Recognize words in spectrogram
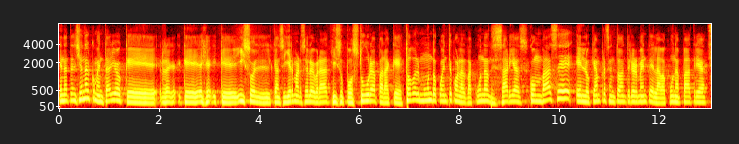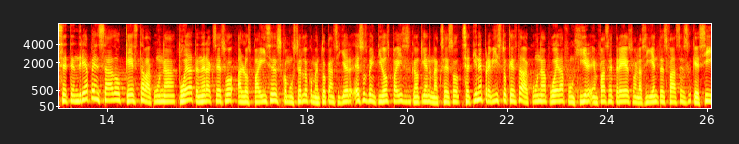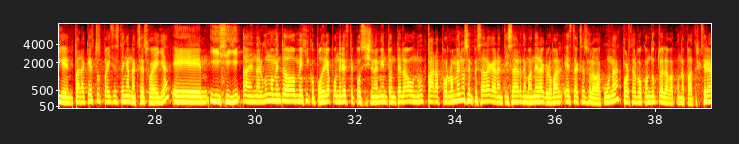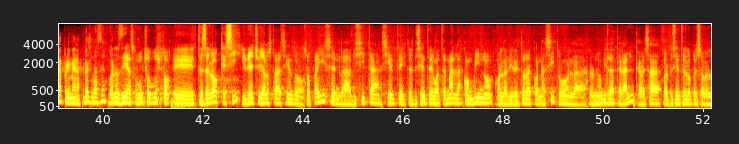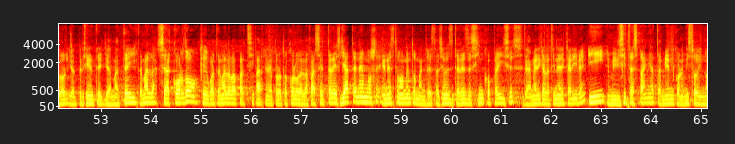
en atención al comentario que, que, que hizo el canciller Marcelo Ebrard y su postura para que todo el mundo cuente con las vacunas necesarias, con base en lo que han presentado anteriormente, la vacuna patria, ¿se tendría pensado que esta vacuna pueda tener acceso a los países, como usted lo comentó, canciller, esos 22 países que no tienen acceso? ¿Se tiene previsto que esta vacuna pueda fungir en fase 3 o en las siguientes fases que siguen para que estos países tengan acceso a ella? Eh, y si en algún momento dado México podría poner este posicionamiento ante la ONU para por lo menos empezar a garantizar de manera global este acceso a la vacuna por salvoconducto de la vacuna patria. Sería la primera. Gracias. Buenos días, con mucho gusto. Eh, desde luego que sí, y de hecho ya lo está haciendo nuestro país en la visita reciente del presidente de Guatemala. Convino con la directora CONACI, tuvo la reunión bilateral encabezada por el presidente López Obrador y el presidente Yamatei Guatemala. Se acordó que Guatemala va a participar en el protocolo de la fase 3. Ya tenemos en este momento manifestaciones de interés de cinco países de América Latina y el Caribe y en mi visita a España también con el ministro de Innovación,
